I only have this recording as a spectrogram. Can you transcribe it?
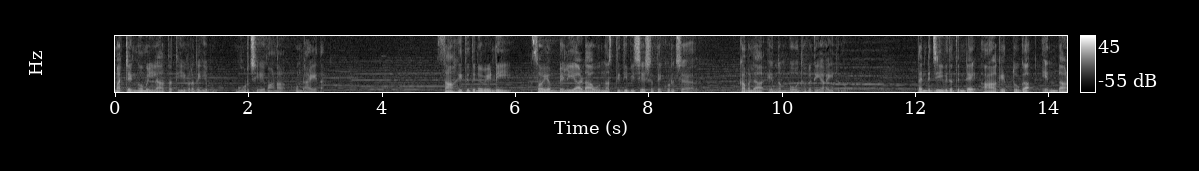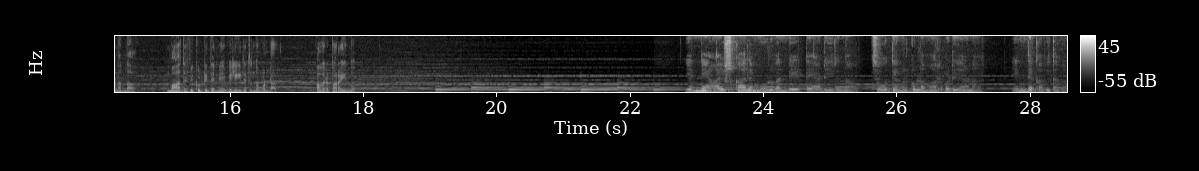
മറ്റെങ്ങുമില്ലാത്ത തീവ്രതയും മൂർച്ചയുമാണ് ഉണ്ടായത്. സാഹിത്യത്തിനു വേണ്ടി സ്വയം ബലിയാടാവുന്ന സ്ഥിതിവിശേഷത്തെക്കുറിച്ച് കമല എന്നും ബോധവതിയായിരുന്നു. തന്റെ ജീവിതത്തിന്റെ ആകെ തുക എന്താണെന്ന് മാധവിക്കുട്ടി തന്നെ വിലയിരുത്തുന്നുമുണ്ട്. അവർ പറയുന്നു എന്നെ ആയുഷ്കാലം മുഴുവൻ വേട്ടയാടിയിരുന്ന ചോദ്യങ്ങൾക്കുള്ള മറുപടിയാണ് എന്റെ കവിതകൾ.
